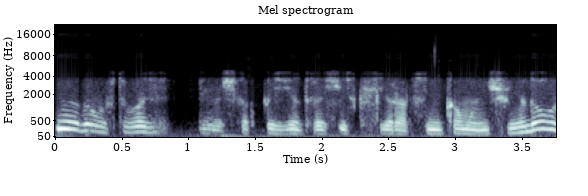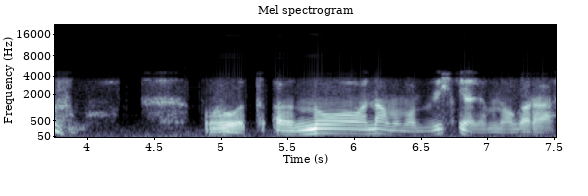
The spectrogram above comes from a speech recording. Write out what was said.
Ну, я думаю, что Владимир Владимирович, как президент Российской Федерации, никому ничего не должен. Вот. Э, Но нам объясняли много раз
